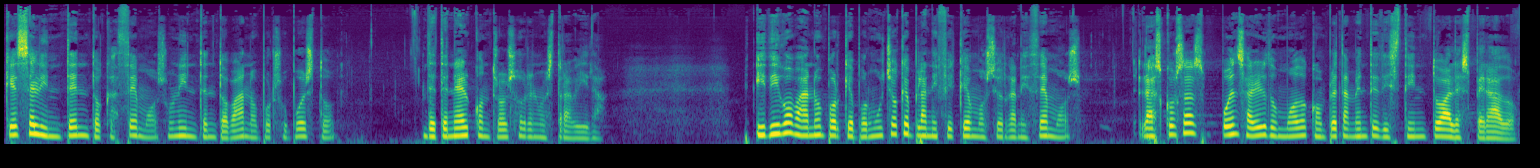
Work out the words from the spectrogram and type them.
que es el intento que hacemos, un intento vano, por supuesto, de tener control sobre nuestra vida. Y digo vano porque por mucho que planifiquemos y organicemos, las cosas pueden salir de un modo completamente distinto al esperado.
